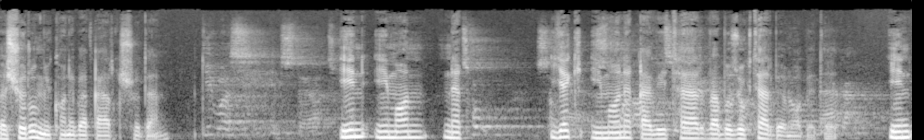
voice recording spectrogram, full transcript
و شروع می‌کنه به غرق شدن. این ایمان یک ایمان قویتر و بزرگتر به ما بده. این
